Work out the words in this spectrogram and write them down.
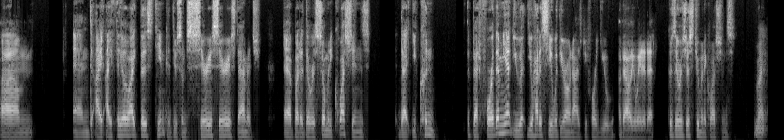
Um, and I, I, feel like this team could do some serious, serious damage. Uh, but there were so many questions that you couldn't bet for them yet. You you had to see it with your own eyes before you evaluated it because there was just too many questions. Right.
